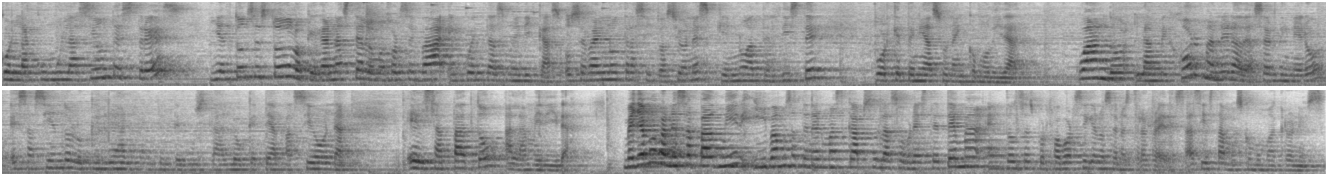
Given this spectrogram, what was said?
con la acumulación de estrés y entonces todo lo que ganaste a lo mejor se va en cuentas médicas o se va en otras situaciones que no atendiste porque tenías una incomodidad cuando la mejor manera de hacer dinero es haciendo lo que realmente te gusta, lo que te apasiona, el zapato a la medida. Me llamo Vanessa Padmir y vamos a tener más cápsulas sobre este tema, entonces por favor síguenos en nuestras redes. Así estamos como Macronews.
